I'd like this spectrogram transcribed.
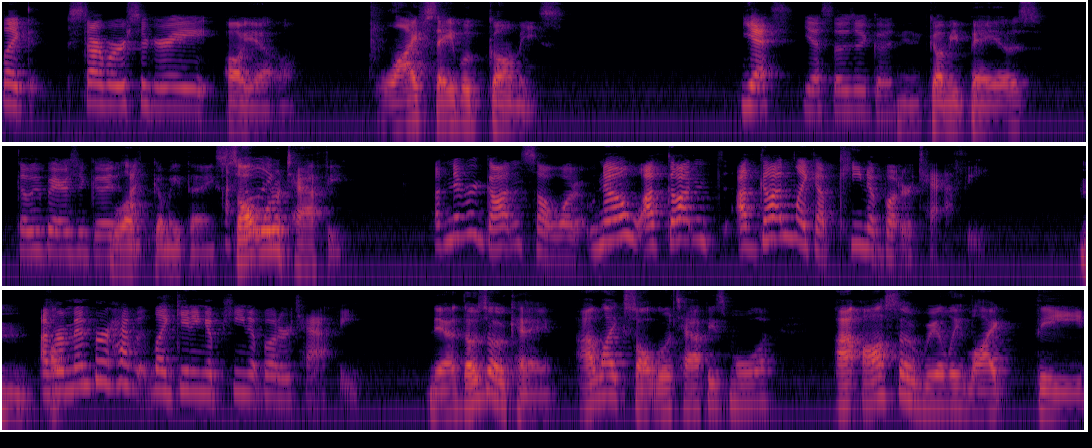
like Starbursts are great. oh, yeah. Lifesaver gummies. Yes, yes, those are good. Yeah, gummy bears. Gummy bears are good. Love I, gummy things. I Saltwater like- taffy. I've never gotten saltwater. No, I've gotten I've gotten like a peanut butter taffy. Mm. I remember having like getting a peanut butter taffy. Yeah, those are okay. I like saltwater taffies more. I also really like the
